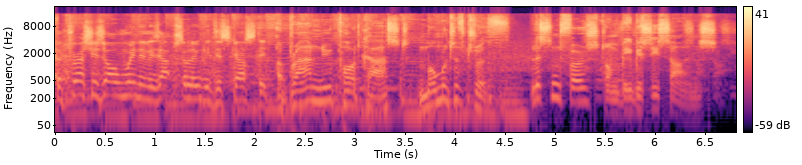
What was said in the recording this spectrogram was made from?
The pressure's on winning is absolutely disgusting. A brand new podcast, Moment of Truth. Listen first on BBC Sounds.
